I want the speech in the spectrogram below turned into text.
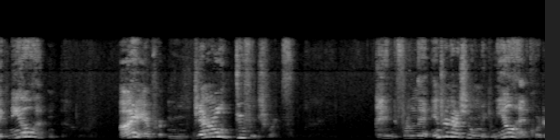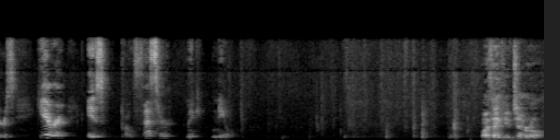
McNeil. I am mm, General Doofenshmirtz. And from the International McNeil headquarters, here is Professor McNeil. Why, thank you, General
